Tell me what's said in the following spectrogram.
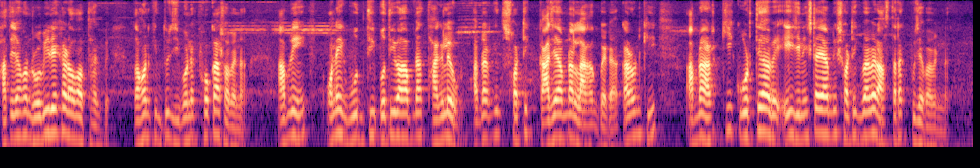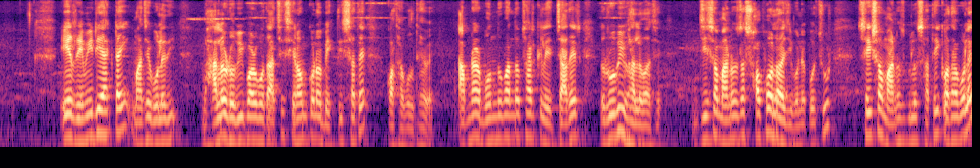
হাতে যখন রবি রেখার অভাব থাকবে, তখন কিন্তু জীবনে ফোকাস হবে না। আপনি অনেক বুদ্ধি, প্রতিভা আপনার থাকলেও আপনার কিন্তু সঠিক কাজে আপনার লাগাবে না। কারণ কি? আপনার কি করতে হবে এই জিনিসটাই আপনি সঠিকভাবে রাস্তাটা খুঁজে পাবেন না। এর রেমিডি একটাই, মাঝে বলে দিই, ভালো রবি পর্বত আছে সেরকম কোনো ব্যক্তির সাথে কথা বলতে হবে। আপনার বন্ধু বান্ধব সার্কেলে যাদের রবি ভালো আছে যেসব মানুষরা সফল হয় জীবনে প্রচুর, সেই সব মানুষগুলোর সাথেই কথা বলে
